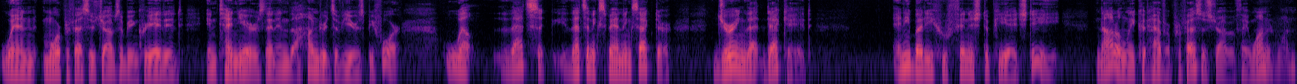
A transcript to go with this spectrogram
when more professors' jobs are being created in 10 years than in the hundreds of years before. Well, that's, a, that's an expanding sector. During that decade, anybody who finished a PhD not only could have a professor's job if they wanted one,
